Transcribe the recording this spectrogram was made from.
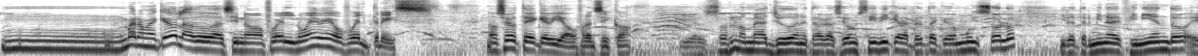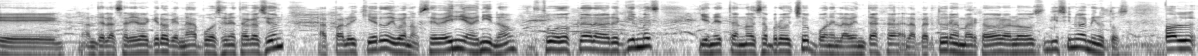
Mm, bueno, me quedó la duda si no fue el 9 o fue el 3. No sé usted qué vio, Francisco. Y el sol no me ayudó en esta ocasión. Sí vi que la pelota quedó muy solo y la termina definiendo eh, ante la salida del arquero que nada pudo hacer en esta ocasión al palo izquierdo. Y bueno, se venía a venir, ¿no? Tuvo dos claras Barrio Quilmes y en esta no desaprovechó. Pone la ventaja, la apertura del marcador a los 19 minutos. Gol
